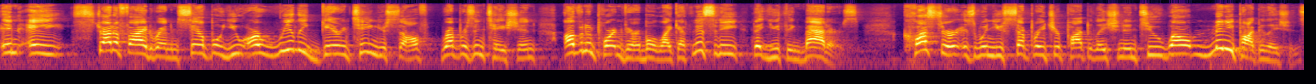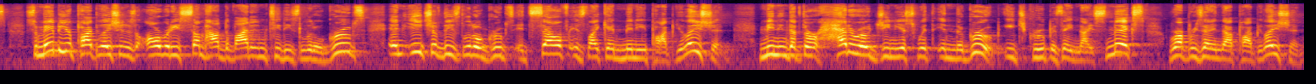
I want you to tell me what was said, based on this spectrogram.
In a stratified random sample, you are really guaranteeing yourself representation of an important variable like ethnicity that you think matters. Cluster is when you separate your population into, well, mini populations. So maybe your population is already somehow divided into these little groups, and each of these little groups itself is like a mini population, meaning that they're heterogeneous within the group. Each group is a nice mix representing that population.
